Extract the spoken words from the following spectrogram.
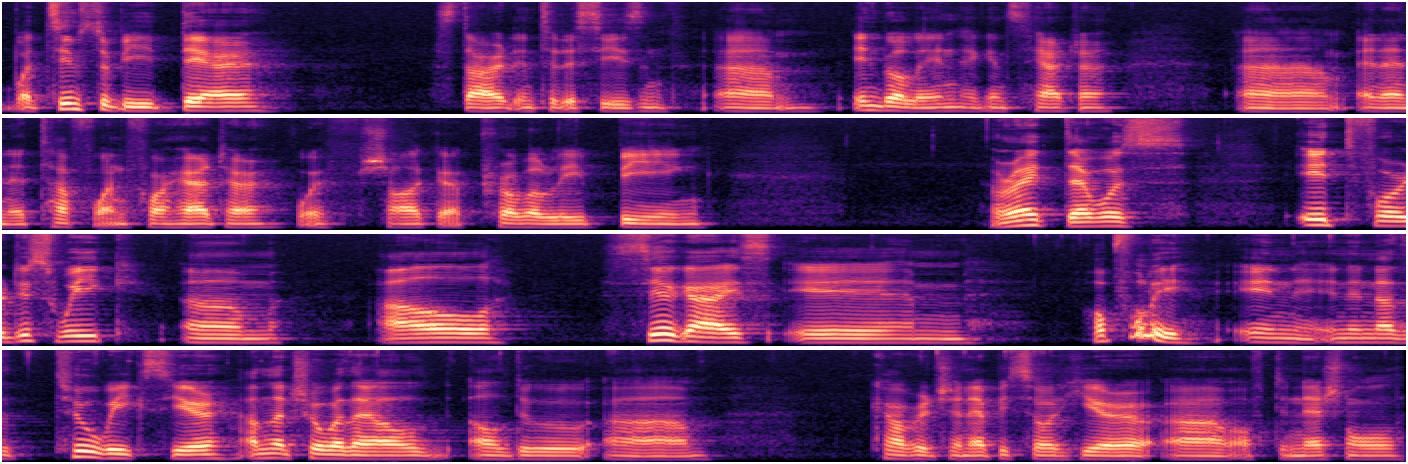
what seems to be their start into the season in Berlin against Hertha um, and then a tough one for Hertha with Schalke probably being. All right, that was it for this week. Um, I'll see you guys in, hopefully in in another two weeks here. I'm not sure whether I'll I'll do um, coverage an episode here uh, of the national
